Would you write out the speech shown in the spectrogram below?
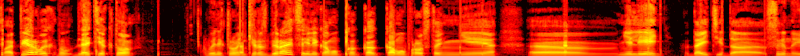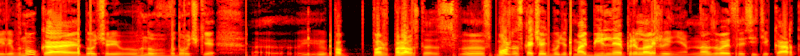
Во-первых, ну, для тех, кто в электронике разбирается или кому, кому просто не, э, не лень дойти до сына или внука, дочери, вну, внучки, э, пожалуйста, э, можно скачать будет мобильное приложение. Называется CityCard.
